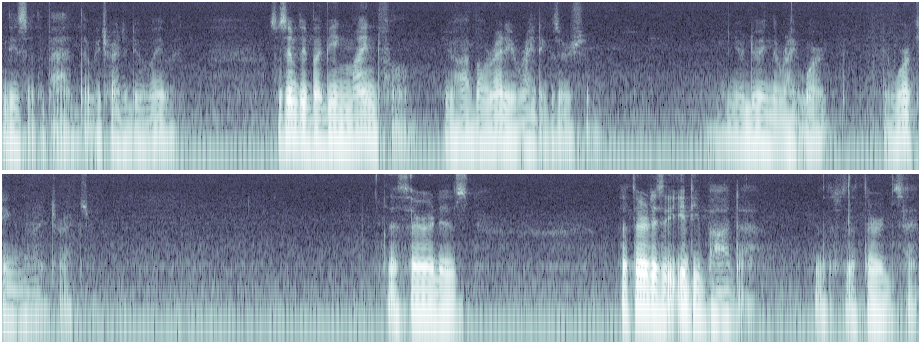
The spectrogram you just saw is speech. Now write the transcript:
these are the bad that we try to do away with. So simply by being mindful, you have already right exertion. You're doing the right work. You're working in the right direction. The third is the third is the iddhipada. This is the third set.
